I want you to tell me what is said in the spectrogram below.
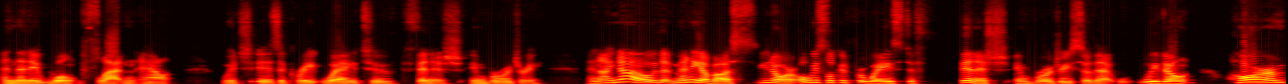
and then it won't flatten out which is a great way to finish embroidery. And I know that many of us, you know, are always looking for ways to finish embroidery so that we don't harm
